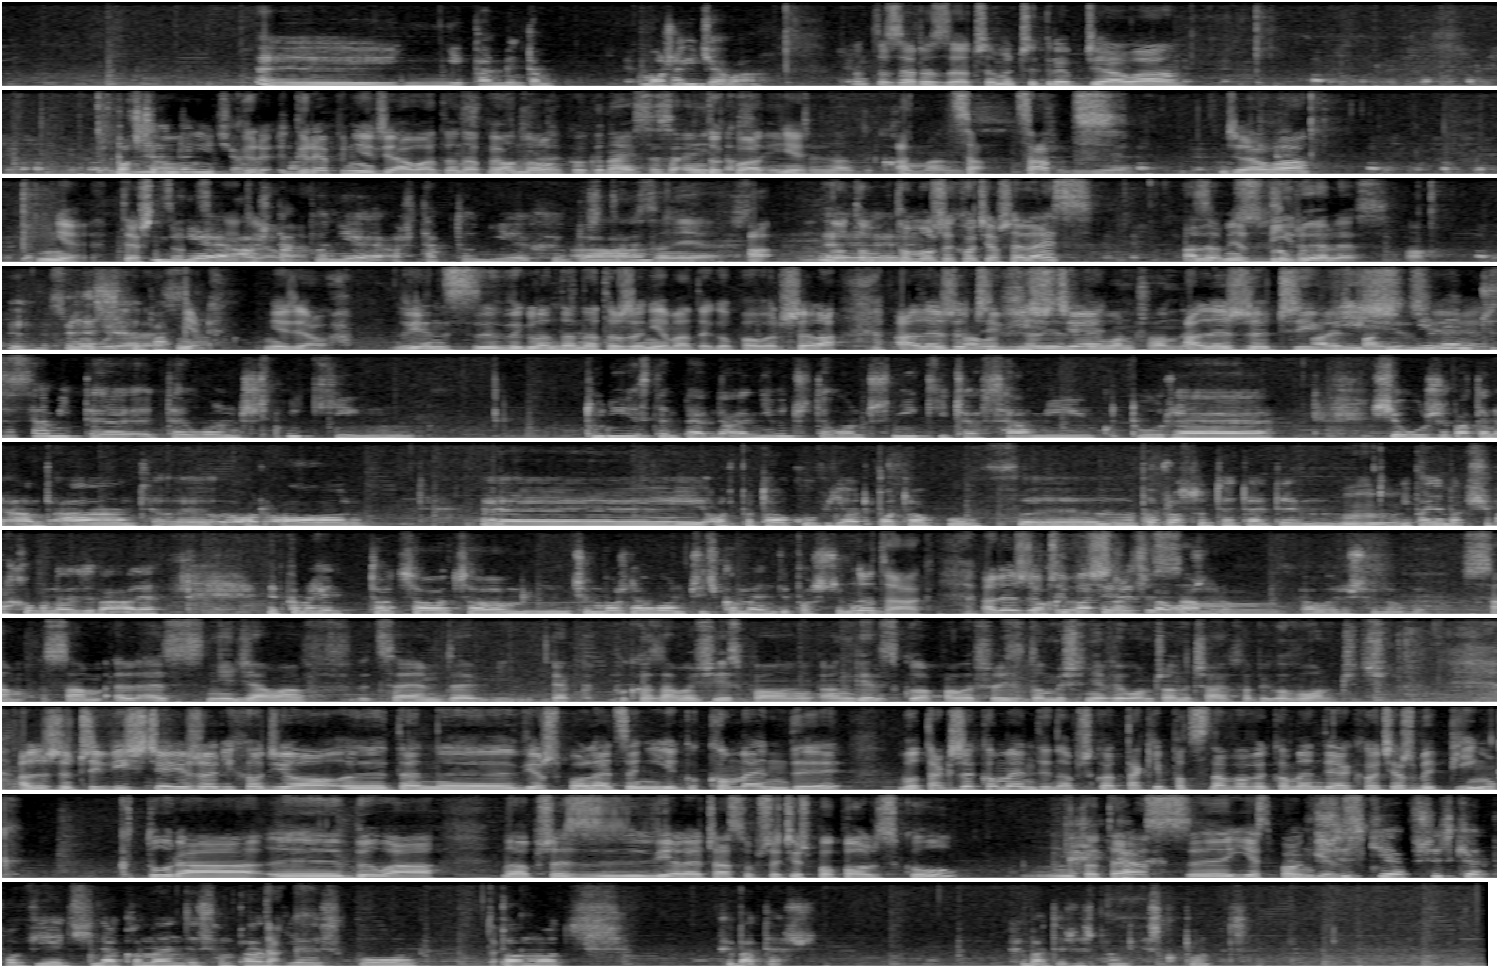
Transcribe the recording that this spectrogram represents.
nie pamiętam, może i działa. No to zaraz zobaczymy, czy grep działa. Bo w no, nie działa. Gre, grep nie działa to na pewno. Dokładnie. A ca, CAT działa? Nie, też CAT nie, nie aż tak to nie, aż tak to nie chyba. Aż tak to nie. A, no to, to może chociaż LS? Ale Zamiast bir... LS. O. LS chyba Nie, nie działa. Więc wygląda na to, że nie ma tego PowerShella, ale rzeczywiście, ale rzeczywiście... Ale nie wiem, czy czasami te, te łączniki tu nie jestem pewna, ale nie wiem, czy te łączniki czasami, które się używa ten and-and, e, or-or, e, od potoków, nie od potoków, e, po prostu te, te, te mhm. nie pamiętam jak się fachowo nazywa, ale w każdym razie to, co, co, czym można łączyć komendy poszczególne. No tak, ale rzeczywiście... To chyba sam, sam, sam LS nie działa w CMD, jak pokazałeś, jest po angielsku, a PowerShell jest domyślnie wyłączony, trzeba sobie go włączyć. Ale rzeczywiście, jeżeli chodzi o y, ten y, wiersz poleceń i jego komendy, bo także komendy, na przykład takie podstawowe komendy jak chociażby ping, która y, była no, przez wiele czasu przecież po polsku, to teraz tak. jest po angielsku. Wszystkie, wszystkie odpowiedzi na komendy są po tak. angielsku. Tak. Pomoc chyba też. Chyba też jest po angielsku pomoc.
